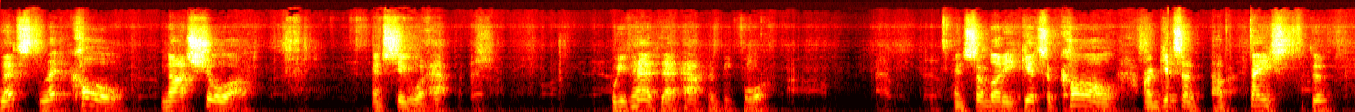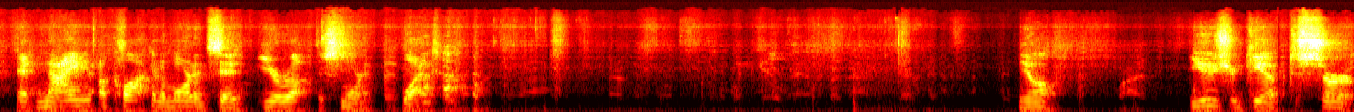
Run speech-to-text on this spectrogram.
Let's let Cole not show up and see what happens. We've had that happen before and somebody gets a call or gets a, a face to, at nine o'clock in the morning and said, You're up this morning. What? You know, use your gift to serve,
